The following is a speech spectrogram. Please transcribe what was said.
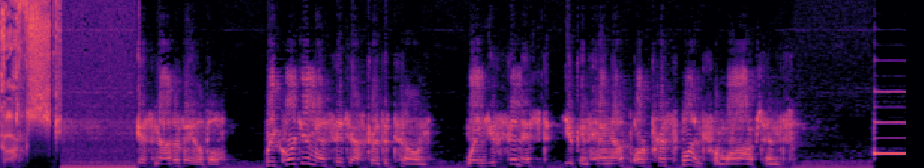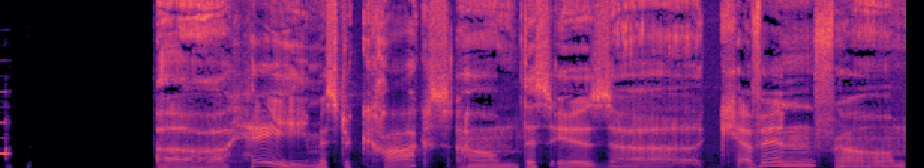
Cox is not available. Record your message after the tone. When you've finished, you can hang up or press 1 for more options. Uh, hey, Mr. Cox. Um, this is, uh, Kevin from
